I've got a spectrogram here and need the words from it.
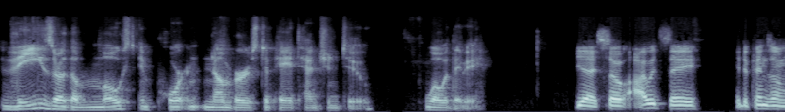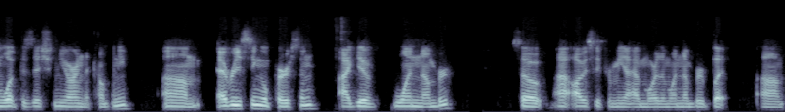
these are the most important numbers to pay attention to, what would they be? Yeah, so I would say it depends on what position you are in the company. Um, every single person, I give one number so uh, obviously for me, I have more than one number, but um,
